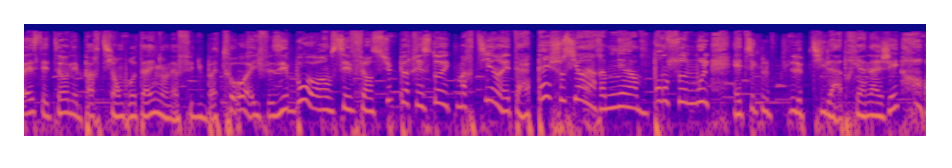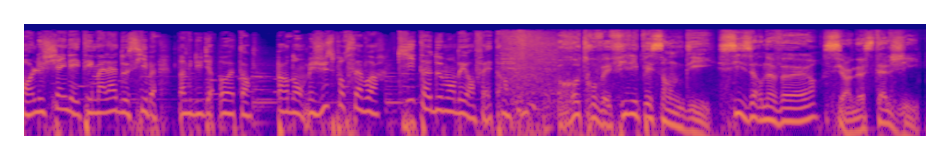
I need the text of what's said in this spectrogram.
ouais, c'était on est parti en Bretagne, on a fait du bateau, il faisait beau, hein. on s'est fait un super resto avec Martine, on était à la pêche aussi, on a ramené un bon saut de moule. Et tu sais que le, petit il a appris à nager. Oh, le chien il a été malade aussi. Bah, t'as envie de lui dire, oh attends, pardon, mais juste pour savoir, qui t'a demandé en fait hein? Retrouvez Philippe et Sandy, 6h-9h sur Nostalgie.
